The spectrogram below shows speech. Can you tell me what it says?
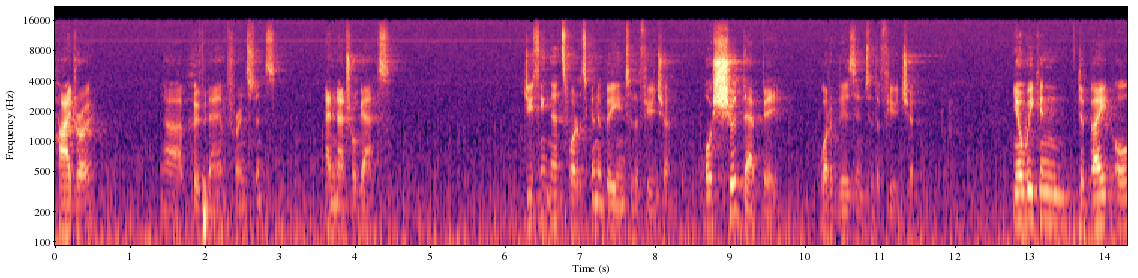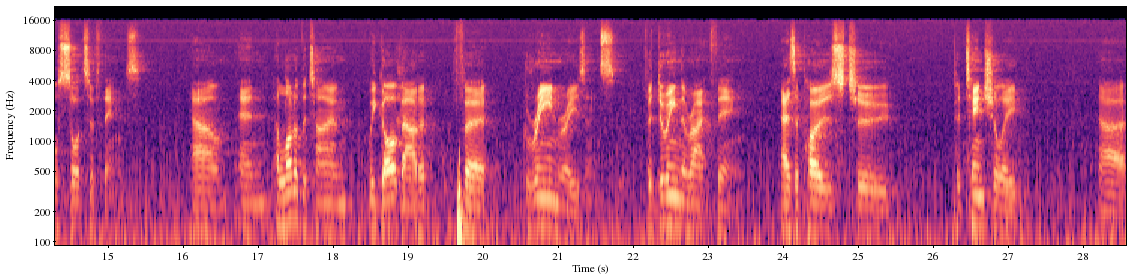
hydro, uh, Hoover Dam, for instance, and natural gas. Do you think that's what it's going to be into the future? Or should that be what it is into the future? You know, we can debate all sorts of things. Um, and a lot of the time, we go about it for green reasons, for doing the right thing, as opposed to potentially, uh,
